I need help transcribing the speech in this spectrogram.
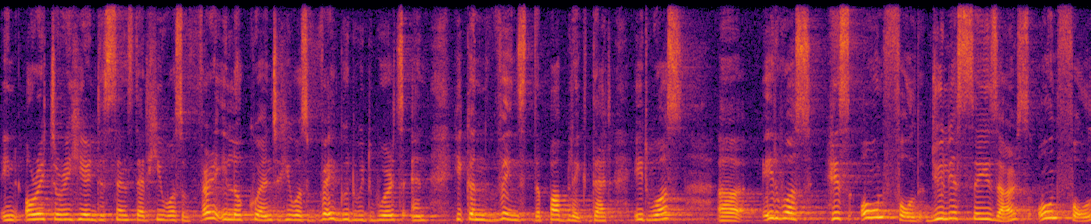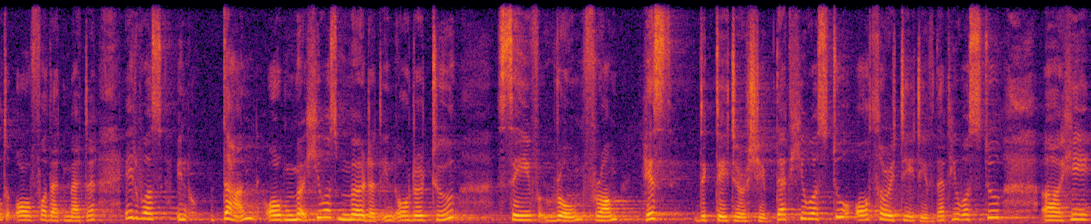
In oratory here in the sense that he was very eloquent, he was very good with words, and he convinced the public that it was uh, it was his own fault, Julius Caesar's own fault, or for that matter, it was in, done, or he was murdered in order to save Rome from his dictatorship, that he was too authoritative, that he was too, uh, he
